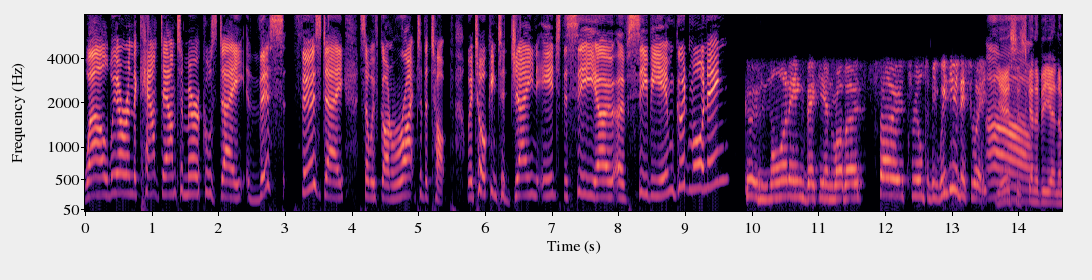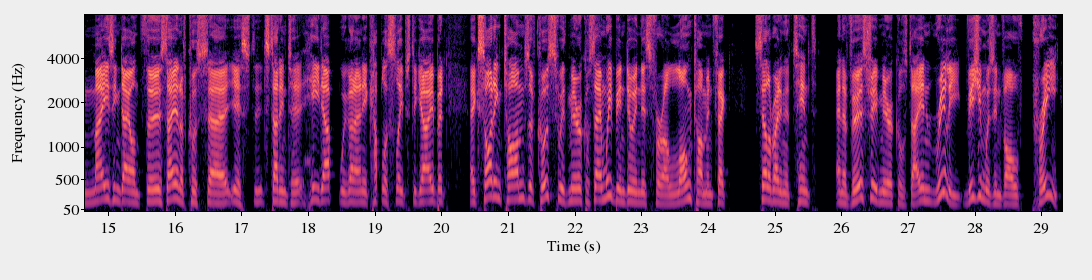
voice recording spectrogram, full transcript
Well, we are in the countdown to Miracles Day this Thursday, so we've gone right to the top. We're talking to Jane Edge, the CEO of CBM. Good morning. Good morning, Becky and Robbo. So thrilled to be with you this week. Oh. Yes, it's going to be an amazing day on Thursday, and of course, uh, yes, it's starting to heat up. We've got only a couple of sleeps to go, but exciting times, of course, with Miracles Day, and we've been doing this for a long time. In fact, celebrating the 10th anniversary of Miracles Day, and really, Vision was involved pre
